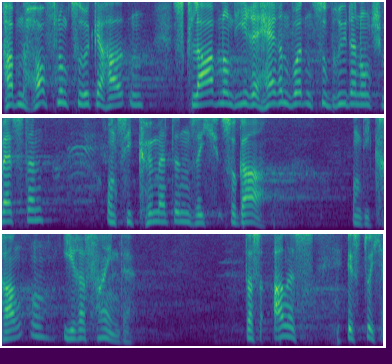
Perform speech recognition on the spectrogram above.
haben Hoffnung zurückerhalten, Sklaven und ihre Herren wurden zu Brüdern und Schwestern und sie kümmerten sich sogar um die Kranken ihrer Feinde. Das alles ist durch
